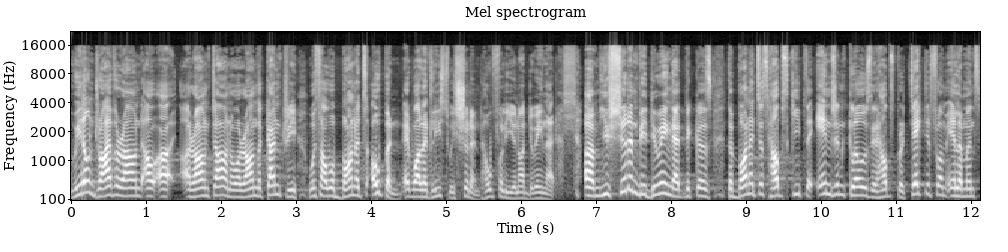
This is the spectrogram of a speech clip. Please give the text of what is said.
we don't drive around, our, uh, around town or around the country with our bonnets open. Eh, well, at least we shouldn't. Hopefully, you're not doing that. Um, you shouldn't be doing that because the bonnet just helps keep the engine closed. It helps protect it from elements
